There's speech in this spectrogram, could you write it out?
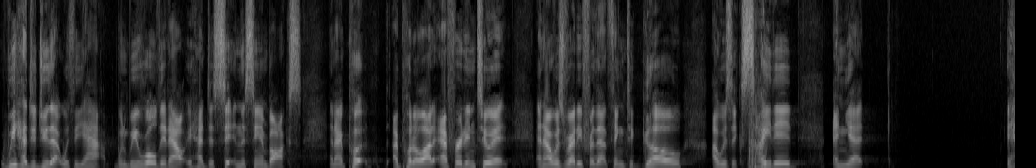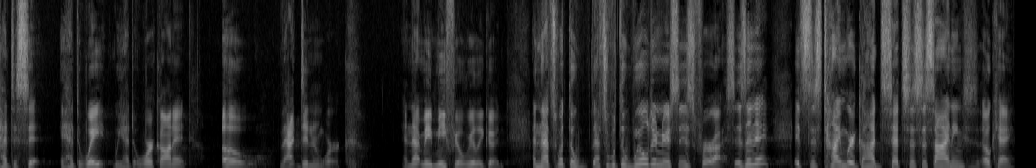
We had to do that with the app. When we rolled it out, it had to sit in the sandbox. And I put, I put a lot of effort into it and I was ready for that thing to go. I was excited, and yet it had to sit. It had to wait. We had to work on it. Oh, that didn't work. And that made me feel really good. And that's what the that's what the wilderness is for us, isn't it? It's this time where God sets us aside and says, "Okay,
